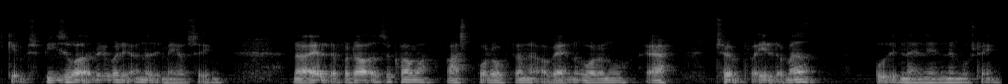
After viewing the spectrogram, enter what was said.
Igennem spiserøret løber det og ned i mavesækken. Når alt er fordøjet, så kommer restprodukterne og vandet, hvor der nu er tømt for ild og mad, ud i den anden ende af muslingen.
